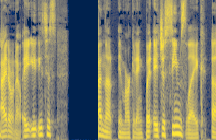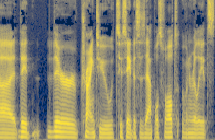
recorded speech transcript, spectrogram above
I don't know, It- it's just I'm not in marketing, but it just seems like uh, they they're trying to to say this is Apple's fault when really it's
